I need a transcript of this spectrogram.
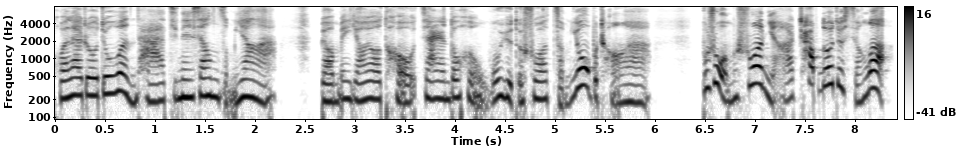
回来之后就问她今天相的怎么样啊？表妹摇摇头，家人都很无语的说：“怎么又不成啊？不是我们说你啊，差不多就行了，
